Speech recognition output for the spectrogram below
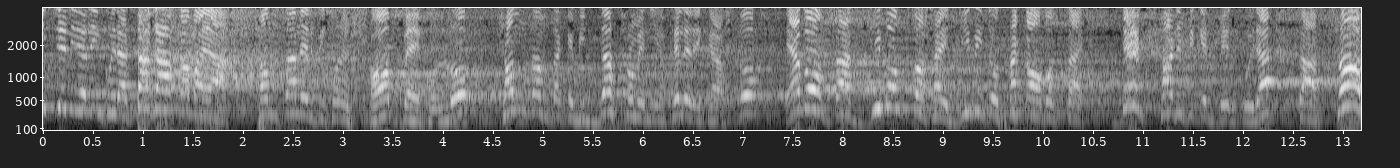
ইঞ্জিনিয়ারিং কইরা টাকা কামায়া সন্তানের পিছনে সব ব্যয় করল, সন্তান তাকে বৃদ্ধাশ্রমে নিয়ে ফেলে রেখে আসলো এবং তার জীবন দশায় জীবিত থাকা অবস্থায় ডেথ সার্টিফিকেট বের কইরা তার সব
